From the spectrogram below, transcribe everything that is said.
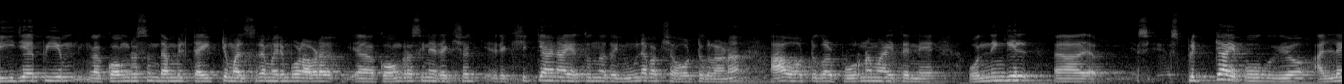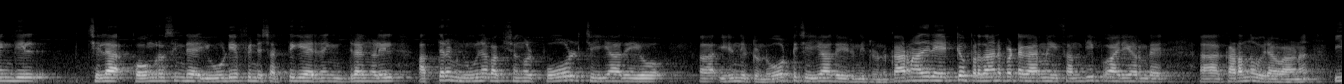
ബി ജെ പിയും കോൺഗ്രസും തമ്മിൽ ടൈറ്റ് മത്സരം വരുമ്പോൾ അവിടെ കോൺഗ്രസിനെ രക്ഷ രക്ഷിക്കാനായി എത്തുന്നത് ന്യൂനപക്ഷ വോട്ടുകളാണ്. ആ വോട്ടുകൾ പൂർണമായി തന്നെ ഒന്നെങ്കിൽ സ്പ്ലിറ്റായി പോകുകയോ അല്ലെങ്കിൽ ചില കോൺഗ്രസിന്റെ യു ഡി എഫിന്റെ ശക്തി കേന്ദ്രങ്ങളിൽ അത്തരം ന്യൂനപക്ഷങ്ങൾ പോൾ ചെയ്യാതെയോ ഇരുന്നിട്ടുണ്ട് വോട്ട് ചെയ്യാതെ ഇരുന്നിട്ടുണ്ട്. കാരണം അതിൽ ഏറ്റവും പ്രധാനപ്പെട്ട കാരണം ഈ സന്ദീപ് വാര്യറിന്റെ കടന്നുവരവാണ്. ഈ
